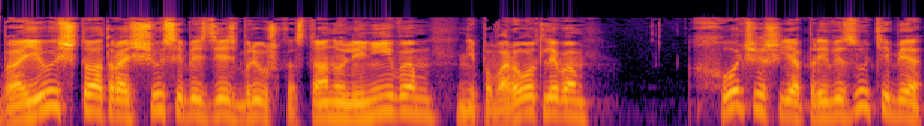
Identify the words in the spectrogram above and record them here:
Боюсь, что отращу себе здесь брюшко, стану ленивым, неповоротливым. Хочешь, я привезу тебе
